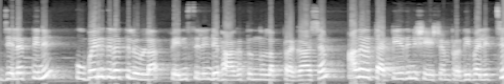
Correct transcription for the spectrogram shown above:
ജലത്തിന് ഉപരിതലത്തിലുള്ള പെൻസിലിന്റെ ഭാഗത്തു നിന്നുള്ള പ്രകാശം അതിൽ തട്ടിയതിനു ശേഷം പ്രതിഫലിച്ച്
